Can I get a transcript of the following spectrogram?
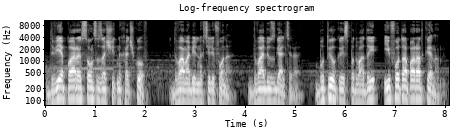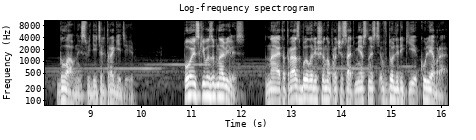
две пары солнцезащитных очков, два мобильных телефона, два бюстгальтера, бутылка из-под воды и фотоаппарат Canon, главный свидетель трагедии. Поиски возобновились. На этот раз было решено прочесать местность вдоль реки Кулебра.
